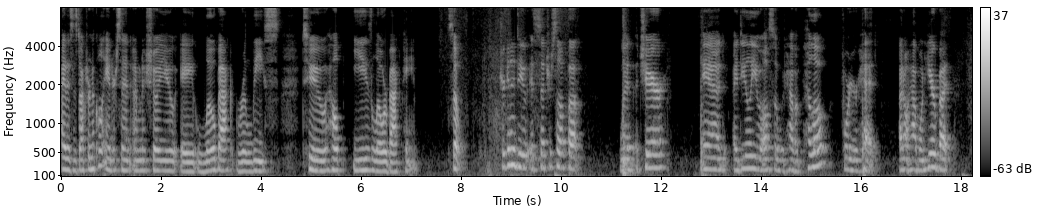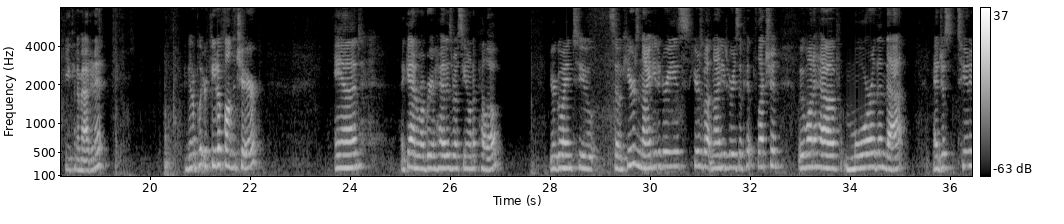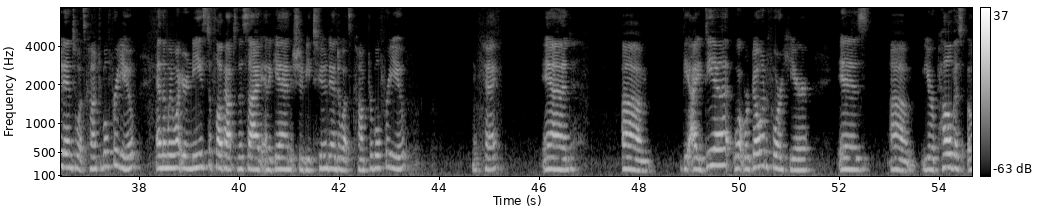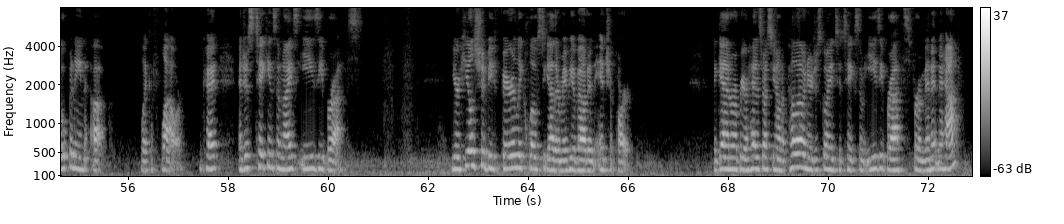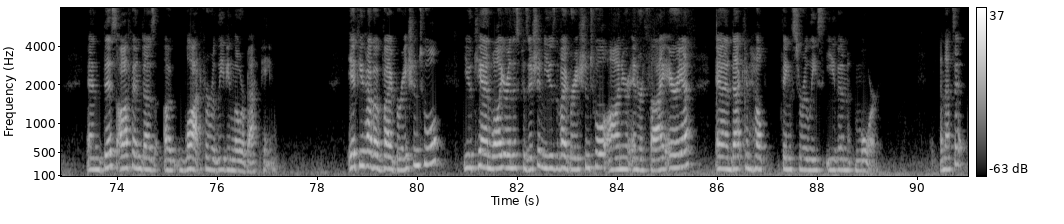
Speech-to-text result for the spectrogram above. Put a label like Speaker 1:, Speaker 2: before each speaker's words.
Speaker 1: Hi, this is Dr. Nicole Anderson. I'm going to show you a low back release to help ease lower back pain. So what you're going to do is set yourself up with a chair and ideally you also would have a pillow for your head. I don't have one here, but you can imagine it. You're going to put your feet up on the chair and again, remember your head is resting on a pillow. You're going to so here's 90 degrees, here's about 90 degrees of hip flexion. We wanna have more than that and just tune it into what's comfortable for you. And then we want your knees to flop out to the side. And again, it should be tuned into what's comfortable for you. Okay. And um, the idea, what we're going for here is um, your pelvis opening up like a flower. Okay and just taking some nice easy breaths. Your heels should be fairly close together, maybe about an inch apart. Again, remember your head is resting on a pillow and you're just going to take some easy breaths for a minute and a half. And this often does a lot for relieving lower back pain. If you have a vibration tool, you can, while you're in this position, use the vibration tool on your inner thigh area, and that can help things to release even more. And that's it.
